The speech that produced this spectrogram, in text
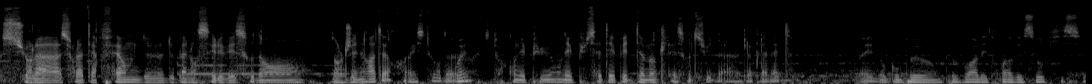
sur la sur la terre ferme, de, balancer les vaisseaux dans, dans le générateur, histoire de histoire qu'on ait plus on ait plus cette épée de Damoclès au-dessus de la, planète. Ouais, donc on peut on peut voir les trois vaisseaux qui se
